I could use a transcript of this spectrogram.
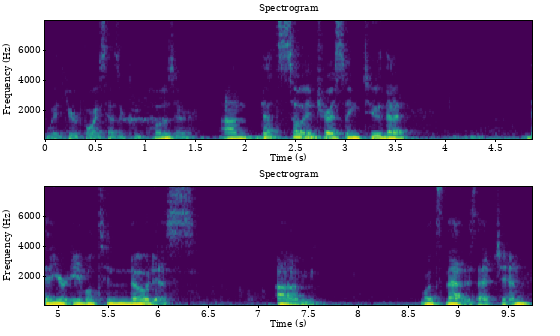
with your voice as a composer. Um, that's so interesting too that that you're able to notice. Um, what's that? Is that gin?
